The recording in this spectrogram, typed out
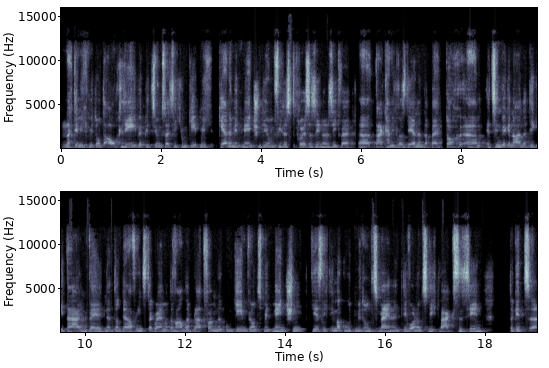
nachdem ich mitunter auch lebe, beziehungsweise ich umgebe mich gerne mit Menschen, die um vieles größer sind als ich, weil äh, da kann ich was lernen dabei. Doch ähm, jetzt sind wir genau in der digitalen Welt nicht? und auf Instagram und auf anderen Plattformen umgeben wir uns mit Menschen, die es nicht immer gut mit uns meinen, die wollen uns nicht wachsen sehen. Da gibt's äh,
